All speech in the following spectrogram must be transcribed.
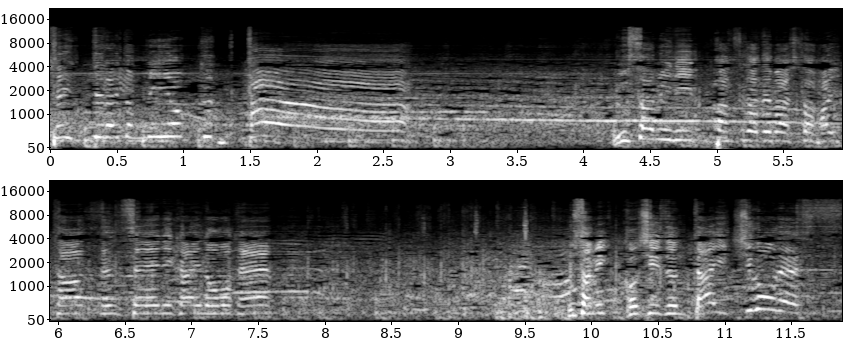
ていってライト見送った宇佐美に一発が出ましたファイターズ先制2回の表。宇佐美今シーズン第1号です。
